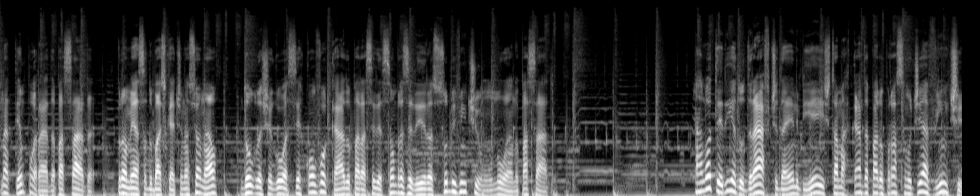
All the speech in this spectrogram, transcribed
na temporada passada. Promessa do basquete nacional, Douglas chegou a ser convocado para a seleção brasileira sub-21 no ano passado. A loteria do draft da NBA está marcada para o próximo dia 20,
